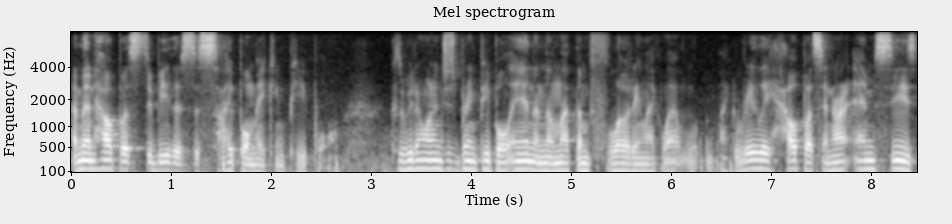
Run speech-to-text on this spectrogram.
And then help us to be this disciple making people. Because we don't want to just bring people in and then let them floating. Like, let, like really help us in our MCs,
